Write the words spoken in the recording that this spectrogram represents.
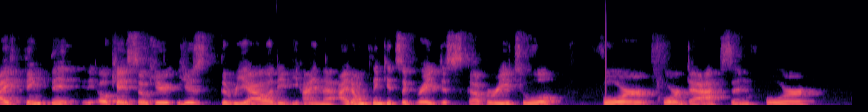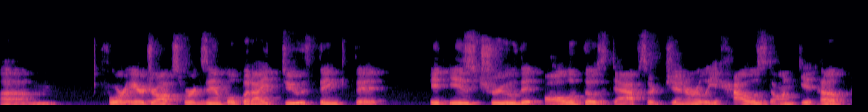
I think that okay, so here here's the reality behind that. I don't think it's a great discovery tool for for DApps and for um, for airdrops, for example. But I do think that it is true that all of those DApps are generally housed on GitHub.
